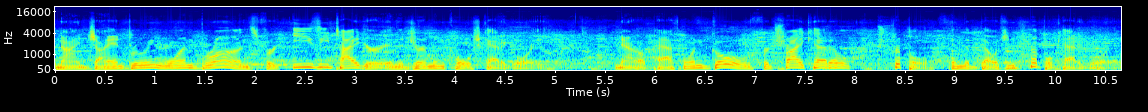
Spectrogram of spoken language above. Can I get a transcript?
Nine Giant Brewing won bronze for Easy Tiger in the German Kolsch category. Narrow Path won gold for Tri-Kettle Triple in the Belgian Triple category.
